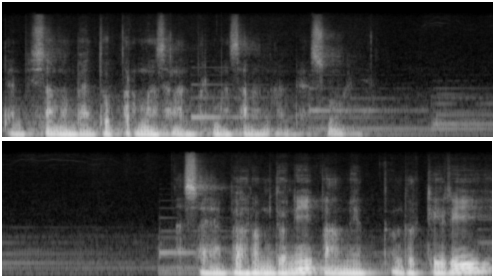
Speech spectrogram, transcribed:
dan bisa membantu permasalahan-permasalahan Anda semuanya. Saya Bahram Doni pamit undur diri.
